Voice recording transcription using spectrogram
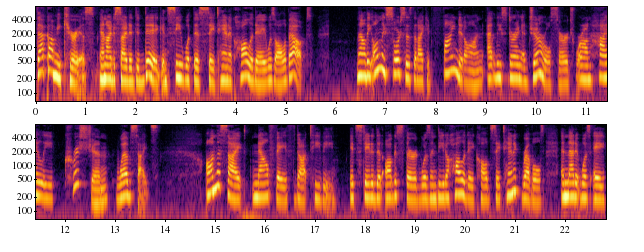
that got me curious, and I decided to dig and see what this satanic holiday was all about. Now, the only sources that I could find it on, at least during a general search, were on highly Christian websites. On the site nowfaith.tv, it stated that August 3rd was indeed a holiday called Satanic Revels and that it was a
